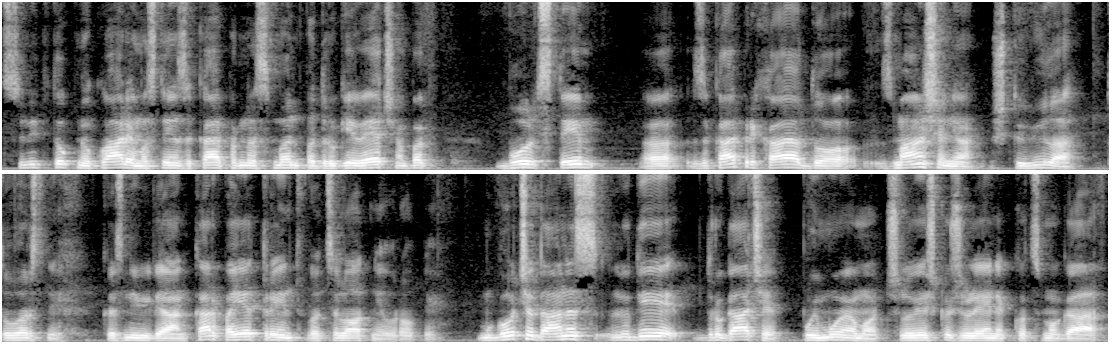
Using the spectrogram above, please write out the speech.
se niti tako ne ukvarjamo s tem, zakaj je pri nas manj, pa druge več, ampak bolj s tem, uh, zakaj prihaja do zmanjšanja števila tovrstnih kaznjivih dejanj, kar pa je trend v celotni Evropi. Mogoče danes ljudje drugače pojmujemo človeško življenje, kot smo ga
